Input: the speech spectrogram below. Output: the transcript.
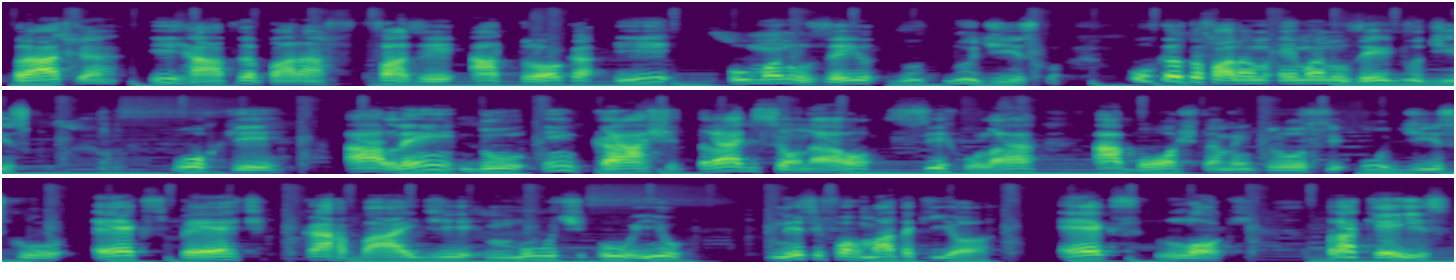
prática e rápida para fazer a troca e o manuseio do, do disco. Por que eu estou falando em manuseio do disco? Porque além do encaixe tradicional circular, a Bosch também trouxe o disco Expert Carbide Multi Wheel nesse formato aqui, ó, X-Lock. Para que isso?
